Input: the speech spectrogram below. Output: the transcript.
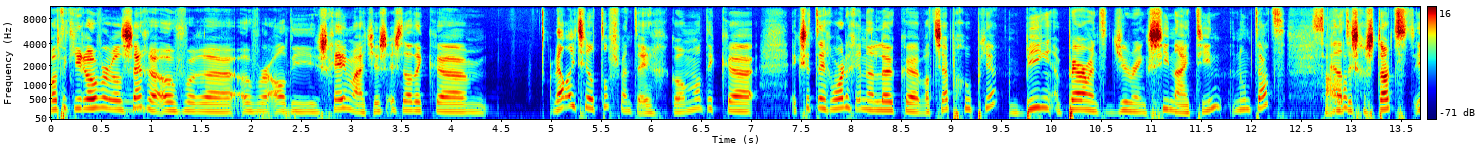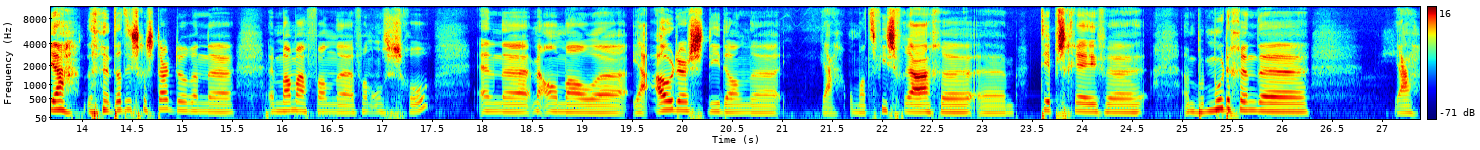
Wat ik hierover wil zeggen, over, eh, over al die schemaatjes, is dat ik ehm, wel iets heel tofs ben tegengekomen. Want ik, eh, ik zit tegenwoordig in een leuk eh, WhatsApp-groepje. Being a Parent During C19 noemt dat. En dat is gestart, ja, dat is gestart door een, een mama van, van onze school. En met allemaal ja, ouders die dan ja, om advies vragen, ehm, tips geven, een bemoedigende, ja,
